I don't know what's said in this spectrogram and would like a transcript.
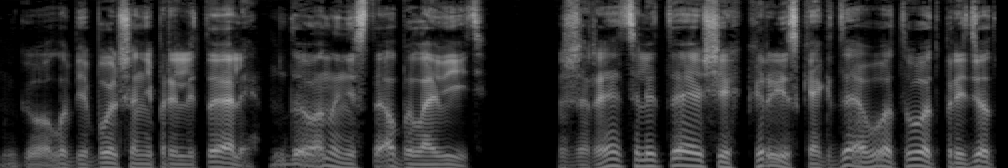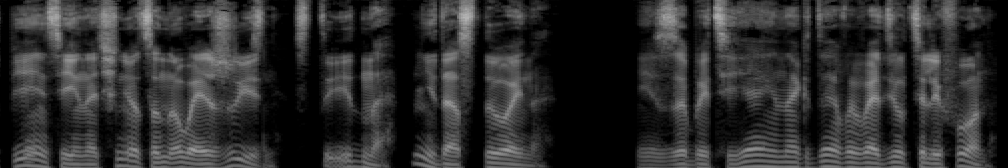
Голуби больше не прилетали, да он и не стал бы ловить. Жрать летающих крыс, когда вот-вот придет пенсия и начнется новая жизнь, стыдно, недостойно. Из забытия иногда выводил телефон.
